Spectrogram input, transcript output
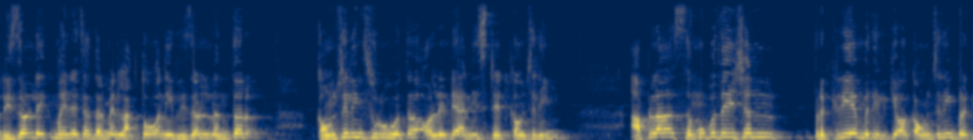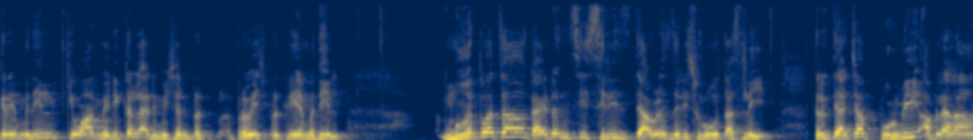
रिझल्ट एक महिन्याच्या दरम्यान लागतो आणि रिझल्ट नंतर काउन्सिलिंग सुरू होतं ऑल इंडिया आणि स्टेट काउन्सिलिंग आपला समुपदेशन प्रक्रियेमधील किंवा काउन्सिलिंग प्रक्रियेमधील किंवा मेडिकल ॲडमिशन प्र प्रवेश प्रक्रियेमधील महत्त्वाचा गायडन्सची सिरीज त्यावेळेस जरी सुरू होत असली तर त्याच्यापूर्वी आपल्याला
